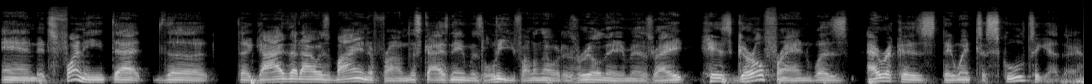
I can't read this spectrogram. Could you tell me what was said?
and it's funny that the the guy that I was buying it from, this guy's name was Leaf. I don't know what his real name is, right? His girlfriend was Erica's. They went to school together,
